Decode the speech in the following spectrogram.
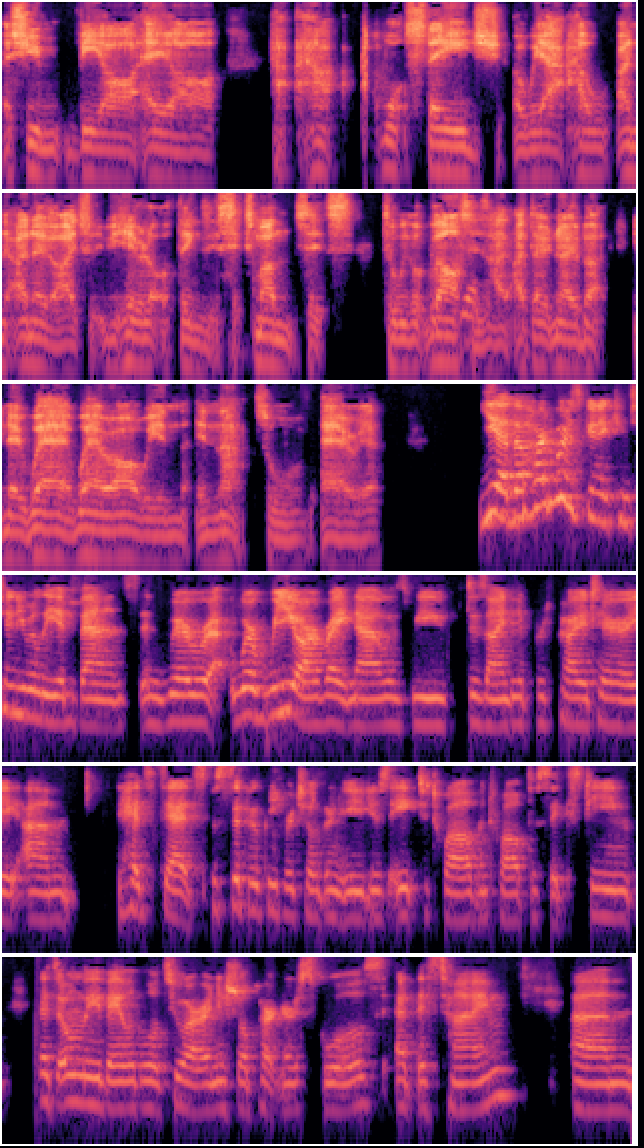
assume VR, AR. How, how, at what stage are we at? How I, I know I, you hear a lot of things. It's six months. It's till we got glasses. Yeah. I, I don't know, but you know where where are we in in that sort of area? Yeah, the hardware is going to continually advance, and where where we are right now is we've designed a proprietary um, headset specifically for children ages 8 to 12 and 12 to 16 that's only available to our initial partner schools at this time. Um,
